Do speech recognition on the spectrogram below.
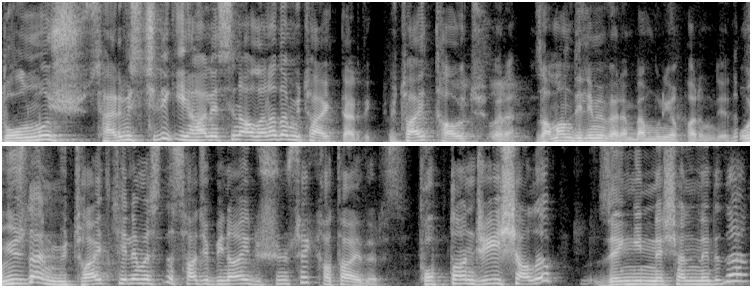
Dolmuş servisçilik ihalesini alana da müteahhit derdik. Müteahhit taahhüt veren, zaman dilimi veren ben bunu yaparım diye. O yüzden müteahhit kelimesinde sadece binayı düşünürsek hata ederiz. Toptancı iş alıp zenginleşenleri de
